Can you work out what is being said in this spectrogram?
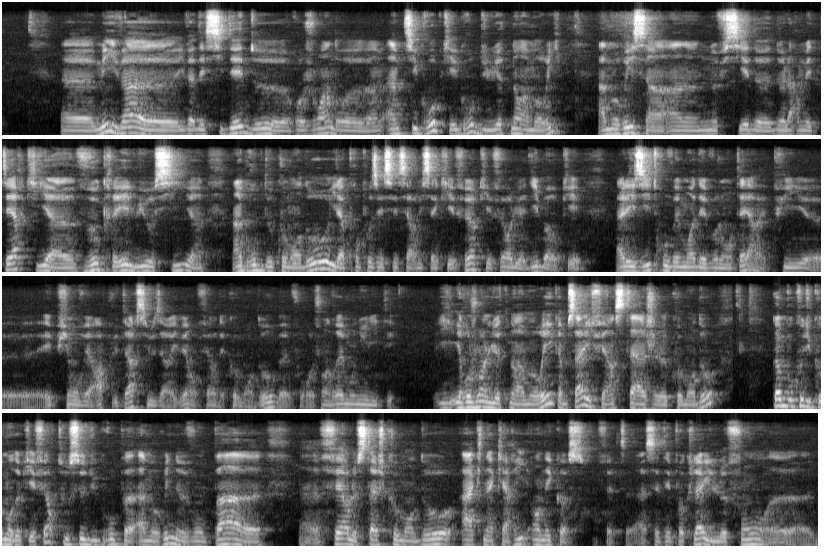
mais il va, il va décider de rejoindre un, un, petit groupe qui est le groupe du lieutenant Amaury. Amaury, c'est un, officier de, l'armée de terre qui euh, veut créer lui aussi euh, un, groupe de commandos. Il a proposé ses services à Kiefer. Kiefer lui a dit bah ok, allez-y, trouvez-moi des volontaires et puis euh, et puis on verra plus tard si vous arrivez à en faire des commandos, bah, vous rejoindrez mon unité. Il, rejoint le lieutenant Amaury comme ça, il fait un stage commando. Comme beaucoup du commando Kiefer, tous ceux du groupe Amaury ne vont pas faire le stage commando à Knakari en Écosse. En fait, à cette époque-là, ils le font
